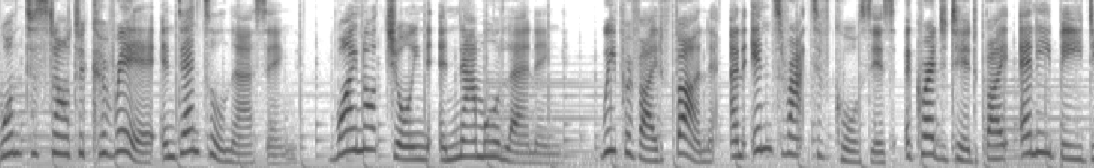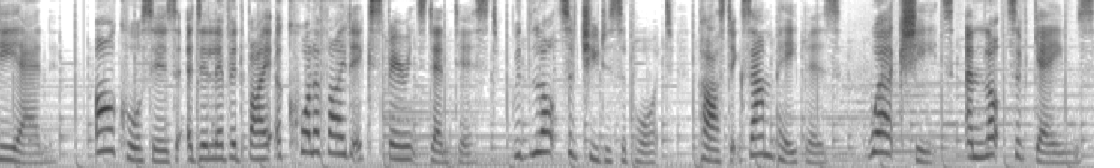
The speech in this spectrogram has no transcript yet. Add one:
Want to start a career in dental nursing? Why not join Enamel Learning? We provide fun and interactive courses accredited by NEBDN. Our courses are delivered by a qualified experienced dentist with lots of tutor support, past exam papers, worksheets, and lots of games.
